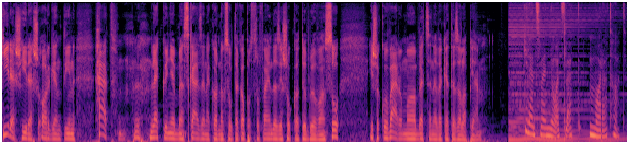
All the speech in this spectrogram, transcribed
híres-híres argentin, hát legkönnyebben ska zenekarnak szokták apostrofálni, de azért sokkal többről van szó, és akkor várom a beceneveket ez alapján. 98 lett. Maradhat?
